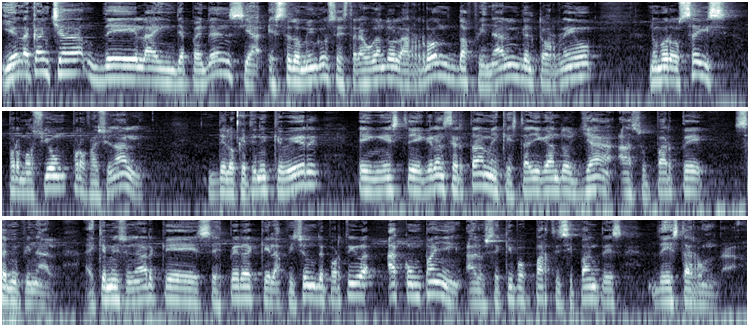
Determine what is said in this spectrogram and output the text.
Y en la cancha de la Independencia, este domingo se estará jugando la ronda final del torneo número 6, promoción profesional, de lo que tiene que ver en este gran certamen que está llegando ya a su parte semifinal. Hay que mencionar que se espera que la afición deportiva acompañe a los equipos participantes de esta ronda.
